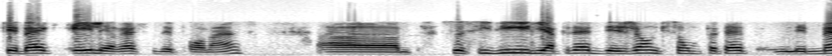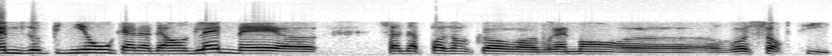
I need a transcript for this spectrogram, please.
Québec et les restes des provinces. Euh, ceci dit, il y a peut-être des gens qui sont peut-être les mêmes opinions au Canada anglais, mais ça n'a pas encore vraiment ressorti.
